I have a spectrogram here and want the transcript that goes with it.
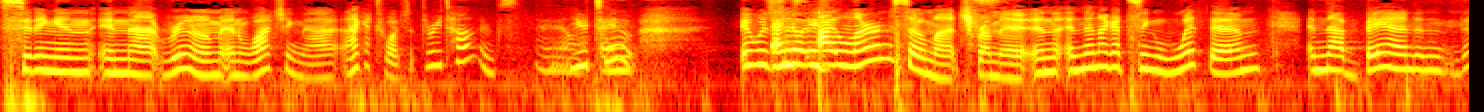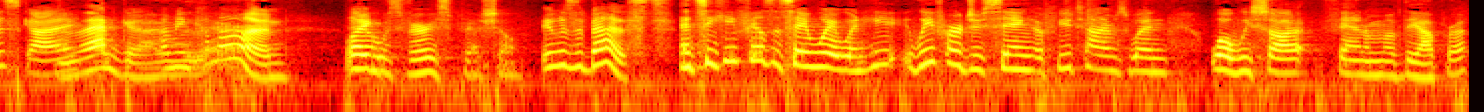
Sitting in in that room and watching that, I got to watch it three times. You too. and- it was I just know it- I learned so much from it, and and then I got to sing with them and that band and this guy. And that guy. I mean, come there. on, like It was very special. it was the best. And see, he feels the same way when he. We've heard you sing a few times when, well, we saw Phantom of the Opera,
